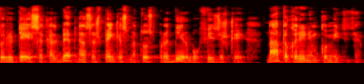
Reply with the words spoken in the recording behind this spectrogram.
turiu teisę kalbėti, nes aš penkis metus pradirbau fiziškai NATO kariniam komitete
